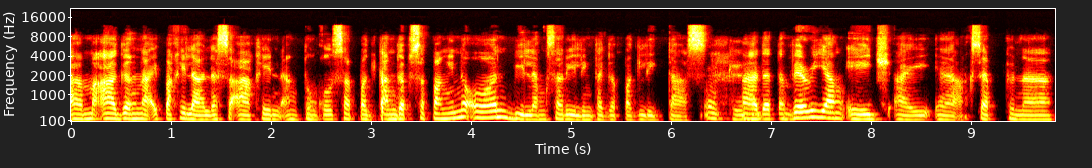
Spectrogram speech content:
ah, maagang naipakilala sa akin ang tungkol sa pagtanggap sa Panginoon bilang sariling tagapagligtas. okay. At at a very young age, I uh, accept ko na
